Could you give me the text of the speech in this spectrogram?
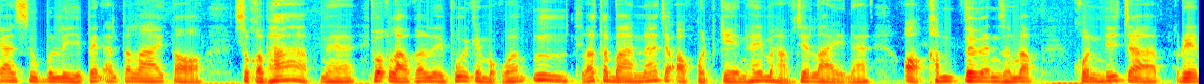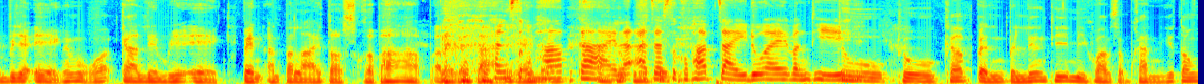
การสูบบุหรี่เป็นอันตรายต่อสุขภาพนะฮะพวกเราก็เลยพูดกันบอกว่า อืมรัฐบาลน่าจะออกกฎเกณฑ์ให้มหาวิทยาลัยนะ ออกคำเตือนสำหรับ คนที่จะเรียนปริญญาเอกนะบอกว่าการเรียนปริญญาเอกเป็นอันตรายต่อสุขภาพอะไรต่างๆทั้งสุขภาพกายและอาจจะสุขภาพใจด้วยบางที ถูกถูกครับเป็นเป็นเรื่องที่มีความสำคัญที่ต้อง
